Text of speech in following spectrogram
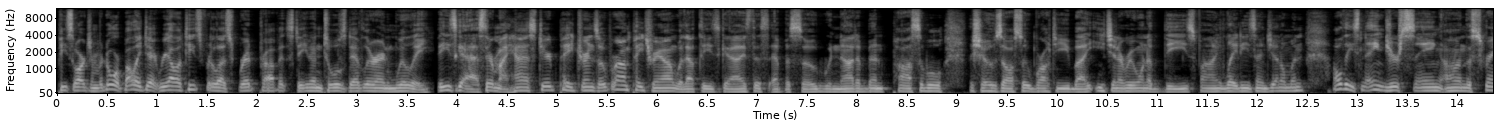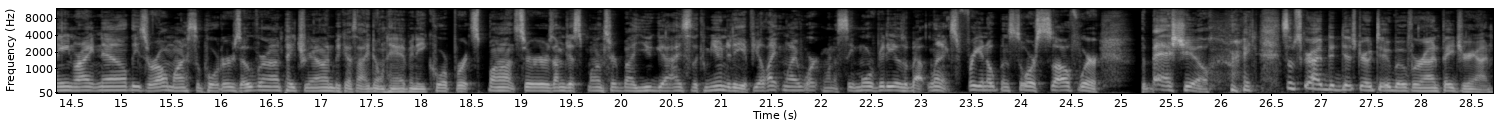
Peace, Arch, and Vador, Polytech, Realities for Less, Red Prophet, Steven, Tools, Devler, and Willie. These guys, they're my highest tiered patrons over on Patreon. Without these guys, this episode would not have been possible. The show is also brought to you by each and every one of these fine ladies and gentlemen. All these names you're seeing on the screen right now, these are all my supporters over on Patreon because I don't have any corporate sponsors. I'm just sponsored by you guys, the community. If you like my work, want to see more videos about Linux, free and open source software, the Bash Shell, right? Subscribe to DistroTube over on Patreon.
